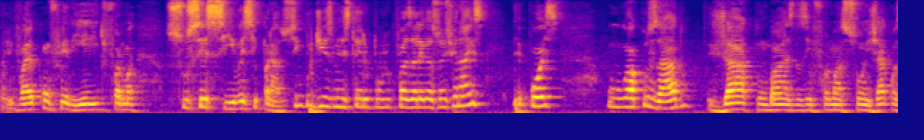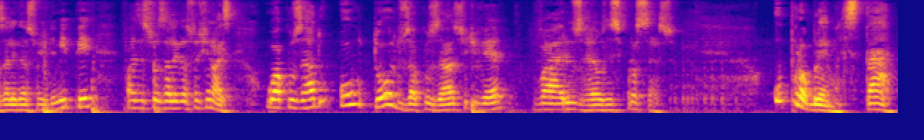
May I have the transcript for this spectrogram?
Ele vai conferir de forma sucessiva esse prazo. Cinco dias o Ministério Público faz alegações finais, depois o acusado, já com base nas informações, já com as alegações do MP, faz as suas alegações finais. O acusado ou todos os acusados, se tiver vários réus nesse processo. O problema está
